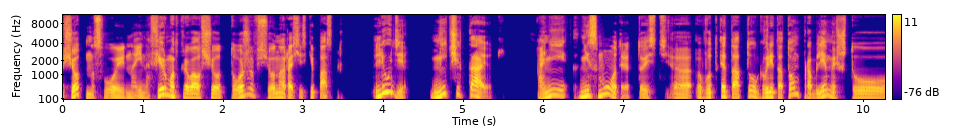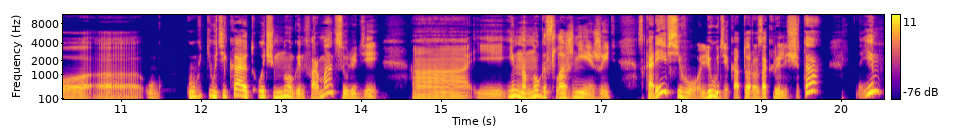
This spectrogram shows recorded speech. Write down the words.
счет на свой, на, и на фирму открывал счет, тоже все на российский паспорт. Люди не читают, они не смотрят. То есть э, вот это то, говорит о том проблеме, что э, у- утекают очень много информации у людей, а, и им намного сложнее жить. Скорее всего, люди, которые закрыли счета, им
